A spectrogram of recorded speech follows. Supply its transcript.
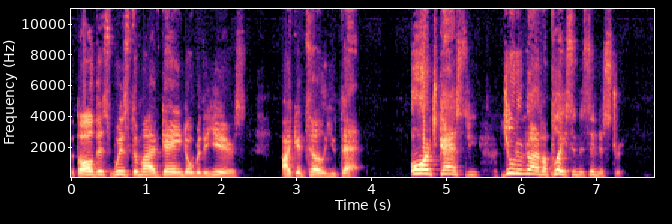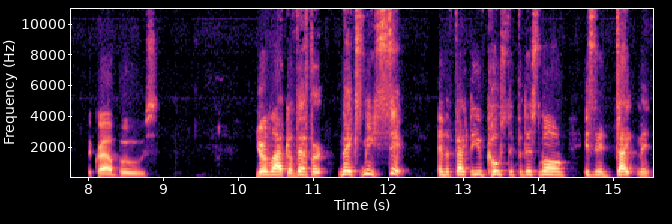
With all this wisdom I've gained over the years, I can tell you that. Orange Cassidy, you do not have a place in this industry. The crowd boos. Your lack of effort makes me sick, and the fact that you've coasted for this long is an indictment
